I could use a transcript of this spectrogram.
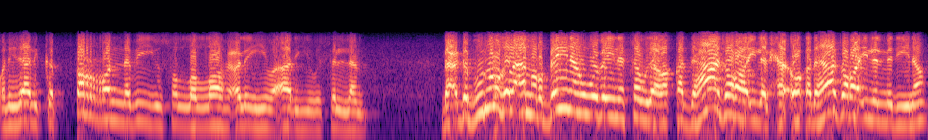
ولذلك اضطر النبي صلى الله عليه وآله وسلم بعد بلوغ الأمر بينه وبين سودة وقد هاجر إلى الح... وقد هاجر إلى المدينة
